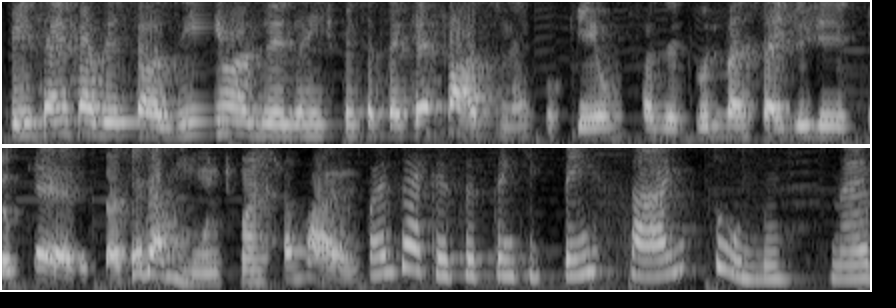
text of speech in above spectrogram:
Pensar em fazer sozinho, às vezes a gente pensa até que é fácil, né? Porque eu vou fazer tudo e vai sair do jeito que eu quero. Só que dá muito mais trabalho. Pois é, que você tem que pensar em tudo, né?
